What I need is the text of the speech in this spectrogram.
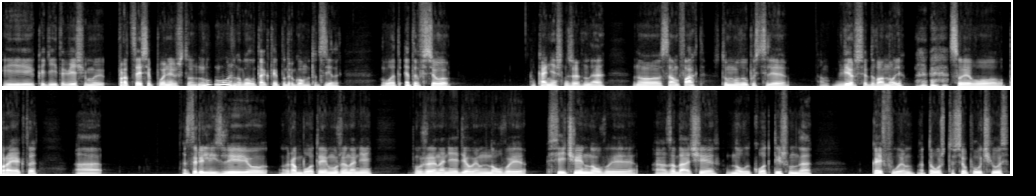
и какие-то вещи мы в процессе поняли, что ну, можно было так-то и по-другому тут сделать. Вот, это все, конечно же, да, но сам факт, что мы выпустили там, версию 2.0 своего проекта, э, зарелизили ее, работаем уже на ней, уже на ней делаем новые фичи, новые а, задачи, новый код пишем, да, кайфуем от того, что все получилось.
